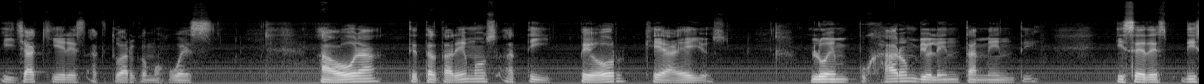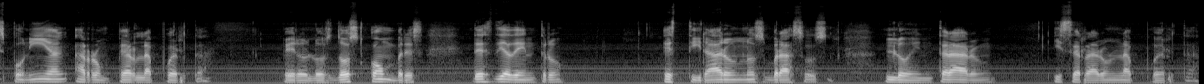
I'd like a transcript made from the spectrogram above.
y ya quieres actuar como juez. Ahora te trataremos a ti peor que a ellos. Lo empujaron violentamente y se disponían a romper la puerta. Pero los dos hombres desde adentro estiraron los brazos, lo entraron y cerraron la puerta.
